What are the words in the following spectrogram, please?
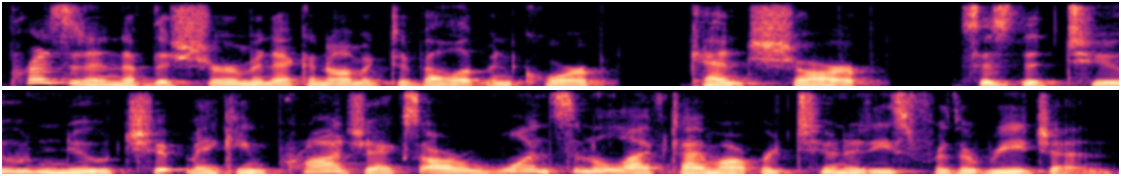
President of the Sherman Economic Development Corp Kent Sharp, says the two new chip making projects are once in a lifetime opportunities for the region.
